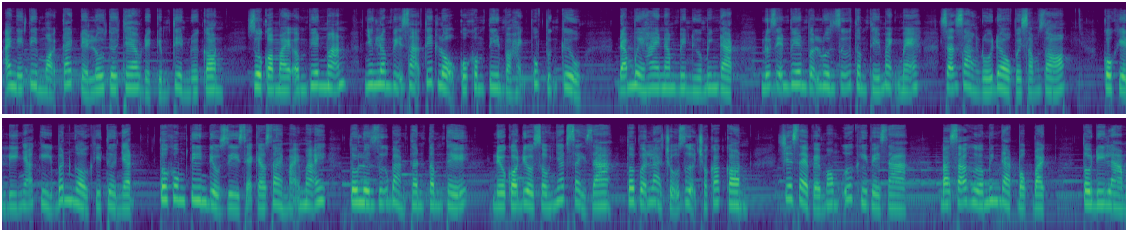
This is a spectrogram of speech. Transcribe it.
anh ấy tìm mọi cách để lôi tôi theo để kiếm tiền nuôi con. Dù có mái ấm viên mãn, nhưng Lâm Vĩ Dạ tiết lộ cô không tin vào hạnh phúc vĩnh cửu. Đã 12 năm bên Hứa Minh Đạt, nữ diễn viên vẫn luôn giữ tâm thế mạnh mẽ, sẵn sàng đối đầu với sóng gió. Cô khiến Lý Nhã Kỳ bất ngờ khi thừa nhận, tôi không tin điều gì sẽ kéo dài mãi mãi, tôi luôn giữ bản thân tâm thế. Nếu có điều xấu nhất xảy ra, tôi vẫn là chỗ dựa cho các con. Chia sẻ về mong ước khi về già, bà xã Hứa Minh Đạt bộc bạch, tôi đi làm,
